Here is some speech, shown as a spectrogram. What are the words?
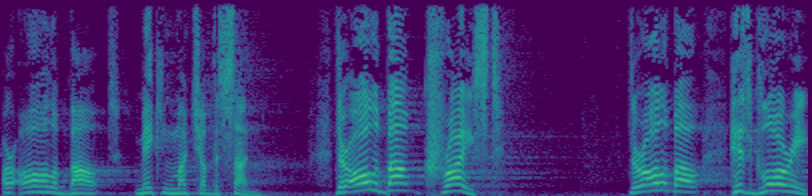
are all about making much of the Son. They're all about Christ. They're all about His glory,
